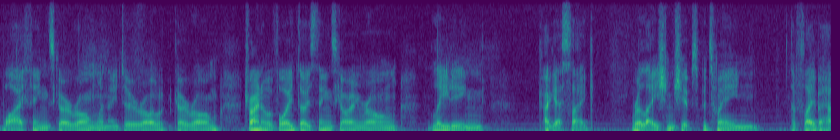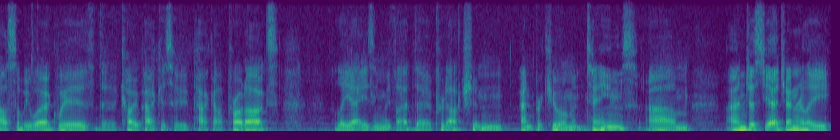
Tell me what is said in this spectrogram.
why things go wrong when they do ro- go wrong, trying to avoid those things going wrong, leading, I guess, like relationships between the flavor house that we work with, the co-packers who pack our products, liaising with like the production and procurement teams, um, and just yeah, generally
